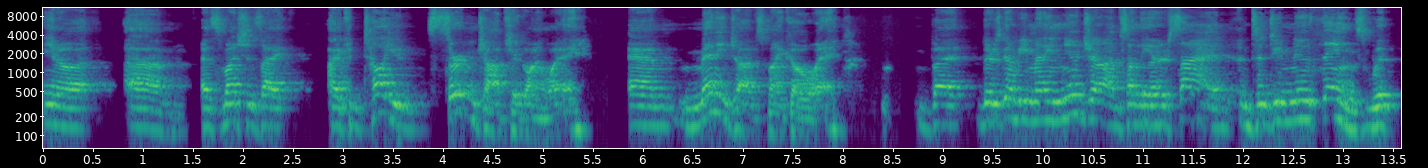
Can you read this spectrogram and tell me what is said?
You know, um, as much as I I can tell you, certain jobs are going away, and many jobs might go away but there's going to be many new jobs on the other side to do new things with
